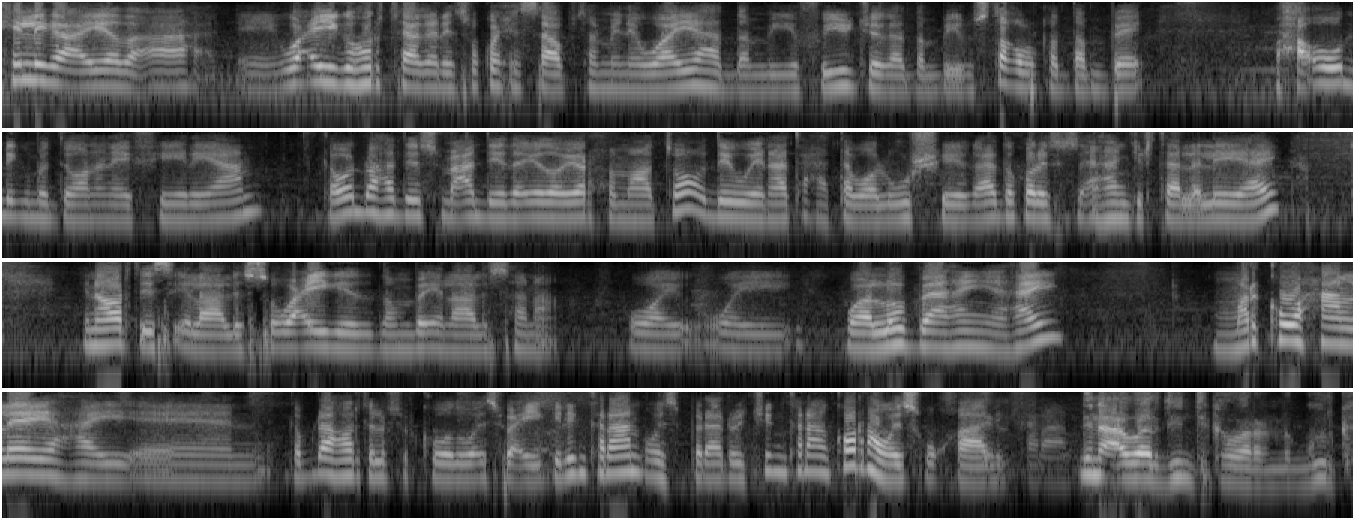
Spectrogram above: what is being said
Xilliga ayada ah wacyiga hortaaganaysa ku xisaabtamin waayaha dambe iyo fayujaga dambe iyo mustaqbalka dambe waxa uu dhigmi doona inay fiiriyaan. Gabadha haddii sumcadeeda iyadoo yar xumaato haday weynaato xataa waa lagu sheega hadda koreysas ahaan jirtaa la leeyahay inaa horta is ilaaliso wacyigeeda dambe ilaalisana. Waa loo baahan yahay. Marka waxaan leeyahay gabdhaha horta laftirkooda waa iswacyigelin karaan waa isbaraarujin karaan korna waa isku qaadi dhinaca waalidiinta ka waran guurka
